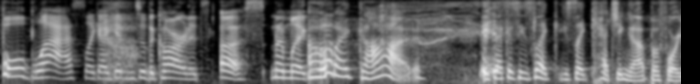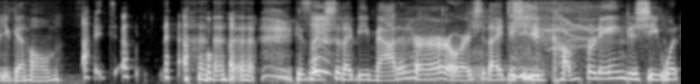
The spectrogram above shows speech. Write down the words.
full blast. Like I get into the car and it's us, and I'm like, Oh "What?" my god. Is that because he's like he's like catching up before you get home? I don't. He's like, should I be mad at her or should I? Does she need comforting? Does she what?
